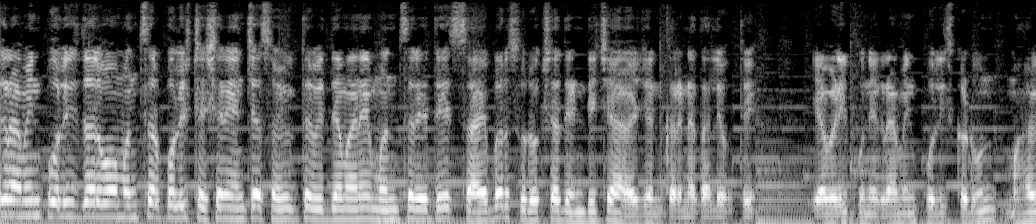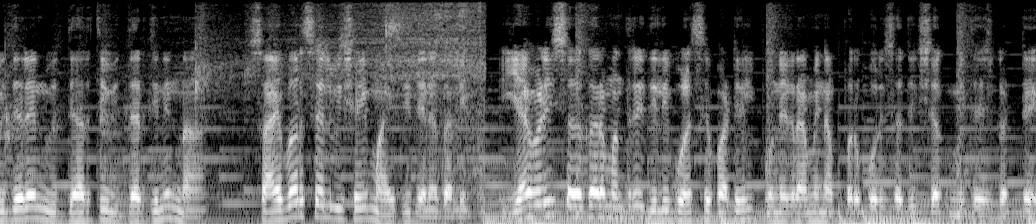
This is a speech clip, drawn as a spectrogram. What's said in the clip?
ग्रामीण पोलीस दल व मनसर पोलीस स्टेशन यांच्या संयुक्त विद्यमाने मनसर येथे सायबर सुरक्षा दिंडीचे आयोजन करण्यात आले होते. यावेळी पुणे ग्रामीण पोलीसकडून महाविद्यालयीन विद्यार्थी विद्यार्थिनींना सायबर सेल विषयी माहिती देण्यात आली. यावेळी सहकार मंत्री दिलीप वळसे पाटील पुणे ग्रामीण अप्पर पोलीस अधीक्षक मितेश गट्टे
